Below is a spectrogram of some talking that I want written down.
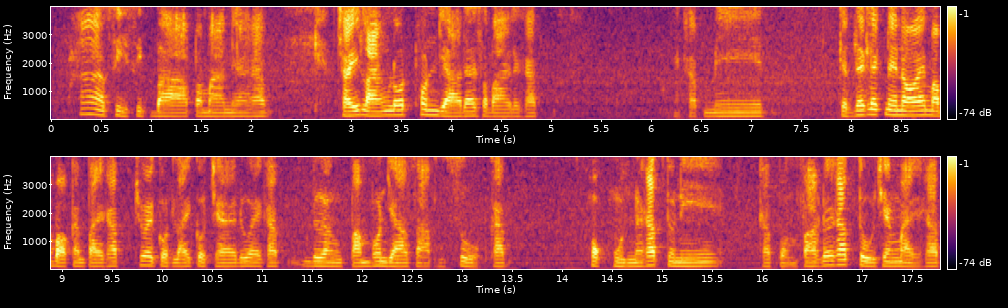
35 40 บาร์ประมาณเนี้ยครับ ใช้ล้างรถพ่นยาได้สบายเลยครับนะครับมีเกร็ดเล็ก ๆ น้อยๆมาบอกกันไปครับ ช่วยกดไลค์กดแชร์ด้วยครับ เรื่องปั๊มพ่นยาสามสูบครับหกหุ่นนะครับ ตัวนี้ครับผมฝากด้วยครับ ตู่เชียงใหม่ครับ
